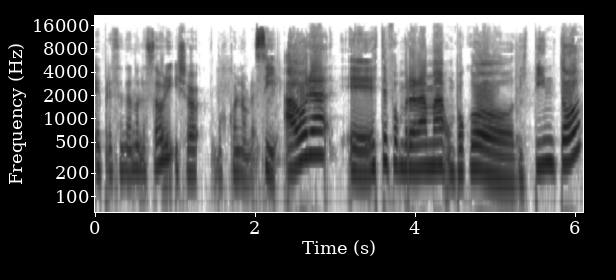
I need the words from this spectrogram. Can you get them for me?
eh, presentando la sobre y yo busco el nombre. Sí, ahora eh, este fue un programa un poco distinto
